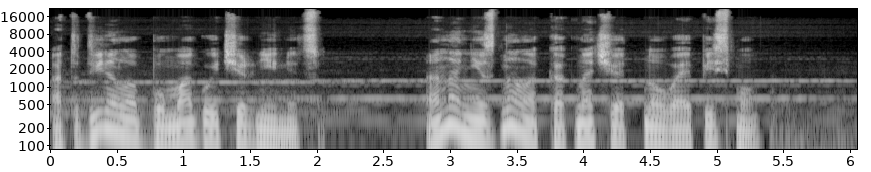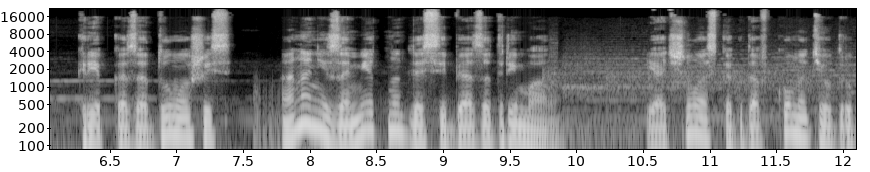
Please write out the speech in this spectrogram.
отодвинула бумагу и чернильницу. Она не знала, как начать новое письмо. Крепко задумавшись, она незаметно для себя задремала и очнулась, когда в комнате вдруг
